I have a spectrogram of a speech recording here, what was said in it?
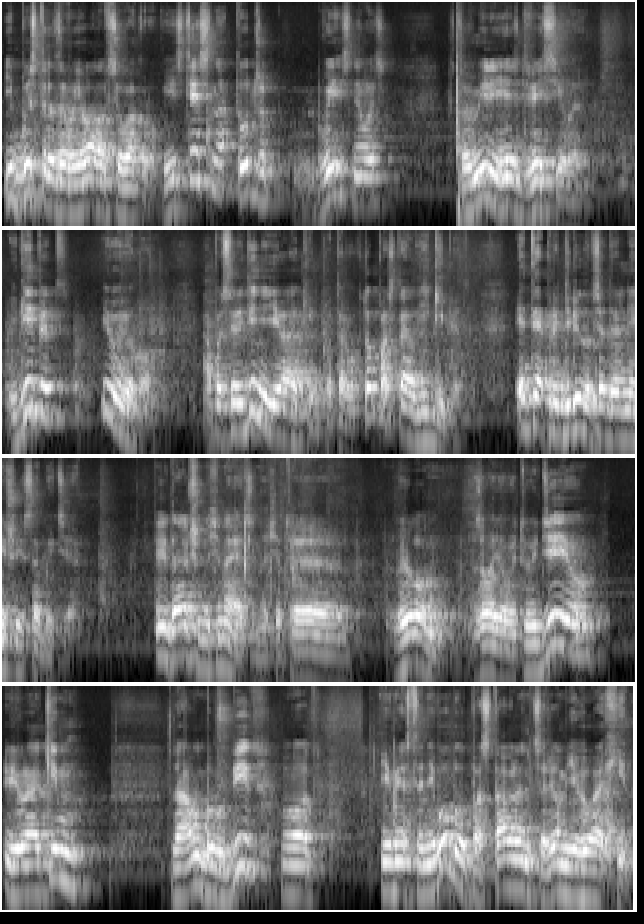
и быстро завоевала все вокруг. И, естественно, тут же выяснилось, что в мире есть две силы. Египет и Вавилон а посередине Иоаким, которого кто поставил? Египет. Это и определило все дальнейшие события. И дальше начинается, значит, э, Вавилон завоевывает Иудею, Иоаким, да, он был убит, вот, и вместо него был поставлен царем Егоахин.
